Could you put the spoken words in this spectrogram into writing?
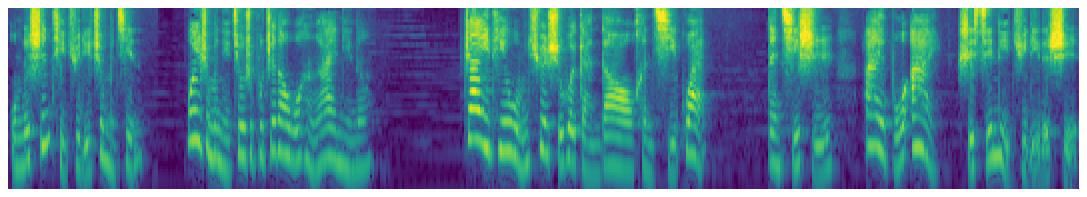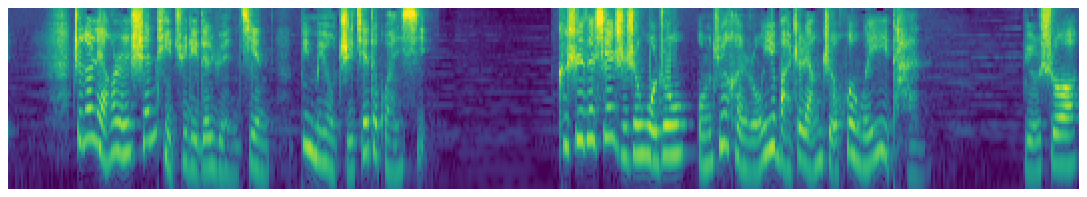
我们的身体距离这么近，为什么你就是不知道我很爱你呢？乍一听，我们确实会感到很奇怪，但其实爱不爱是心理距离的事，这跟两个人身体距离的远近并没有直接的关系。可是，在现实生活中，我们却很容易把这两者混为一谈。比如说，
